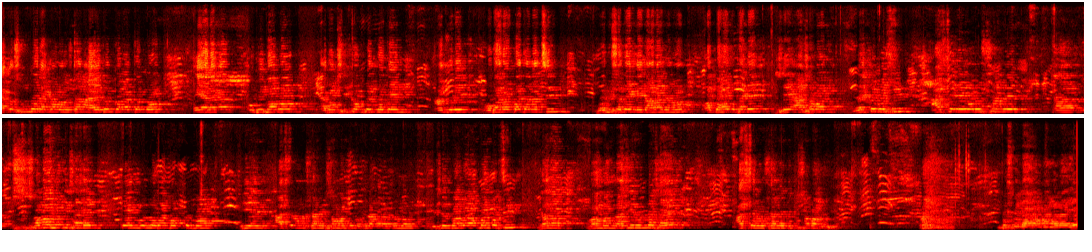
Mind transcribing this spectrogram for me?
এত সুন্দর একটা অনুষ্ঠান আয়োজন করার জন্য এই এলাকার অভিভাবক এবং শিক্ষক বৃন্দকে আন্তরিক মোবারকবাদ জানাচ্ছি। ভবিষ্যতে এই ধারা যেন অব্যাহত থাকে সেই আশাবাদ ব্যক্ত করছি। আজকের এই অনুষ্ঠানের সভাপতি সাহেব এই মূল্যবান বক্তব্য দিয়ে আজকের অনুষ্ঠানের সমাপ্তি ঘোষণা করার জন্য বিশেষভাবে আহ্বান করছি। জনাব মোহাম্মদ নাজির উল্লাহ সাহেব, আজকের অনুষ্ঠানের সভাপতি।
